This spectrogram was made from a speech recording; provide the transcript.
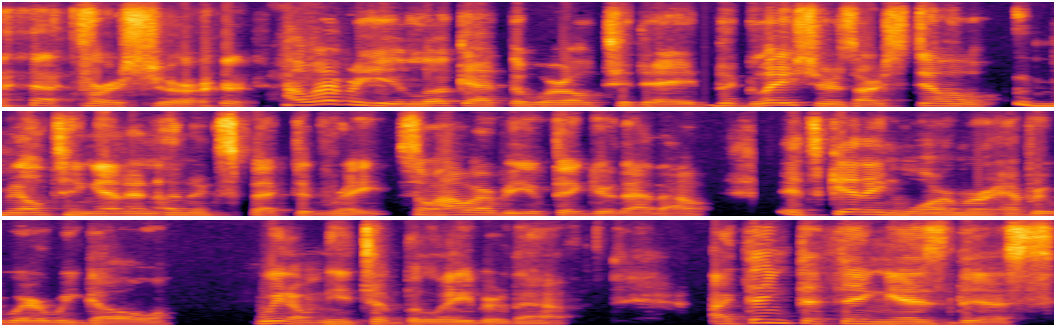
For sure. However you look at the world today the glaciers are still melting at an unexpected rate. So however you figure that out it's getting warmer everywhere we go. We don't need to belabor that. I think the thing is this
